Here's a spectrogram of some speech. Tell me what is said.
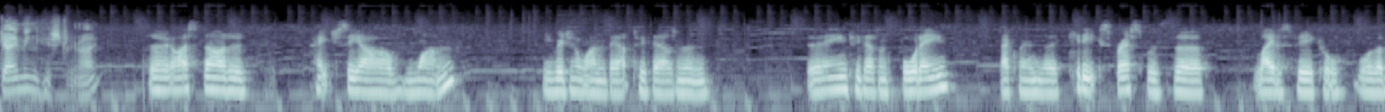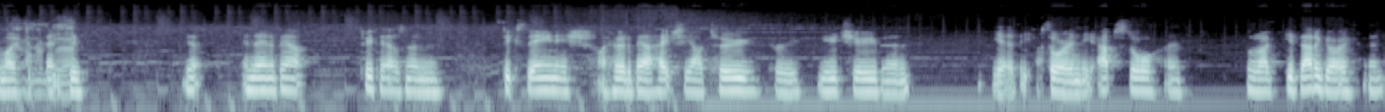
gaming history, mate. So I started HCR one, the original one, about 2013, 2014, back when the Kiddie Express was the latest vehicle or the most remember expensive. Yeah, and then about 2016-ish, I heard about HCR two through YouTube, and yeah, the, I saw it in the App Store, and thought I'd give that a go. And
